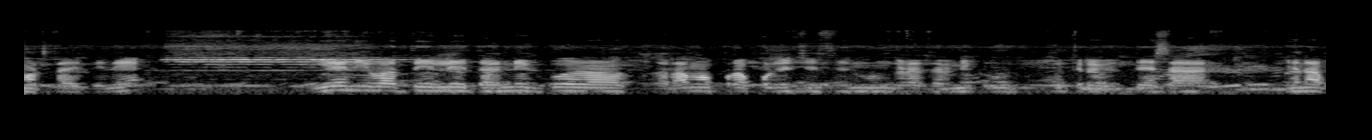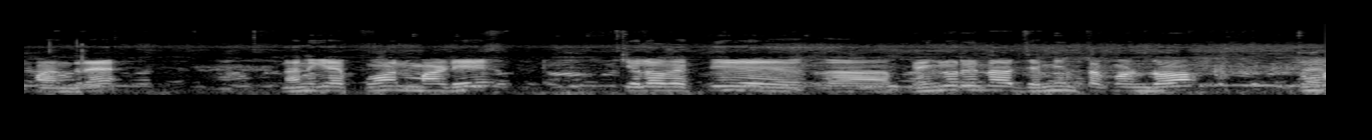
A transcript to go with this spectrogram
ಮಾಡ್ತಾ ಇದ್ದೀನಿ. ಏನು ಇವತ್ತು ಇಲ್ಲಿ ಧರಣಿ ರಾಮಪುರ ಪೊಲೀಸ್ ಸ್ಟೇಷನ್ ಮುಂದೆ ಧರಣಿ ಕೂತಿರೋ ಉದ್ದೇಶ ಏನಪ್ಪ ಅಂದರೆ, ನನಗೆ ಫೋನ್ ಮಾಡಿ ಕೆಲವು ವ್ಯಕ್ತಿ ಬೆಂಗಳೂರಿಂದ ಜಮೀನು ತಗೊಂಡು ತುಂಬ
